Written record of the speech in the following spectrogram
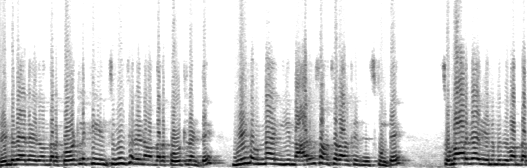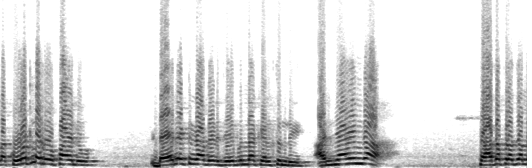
రెండు వేల ఐదు వందల కోట్లకి ఇంచుమించు రెండు వందల కోట్లు అంటే వీళ్ళు ఉన్న ఈ నాలుగు సంవత్సరాలకి తీసుకుంటే సుమారుగా ఎనిమిది వందల కోట్ల రూపాయలు డైరెక్ట్గా వీడి జేబుల్లోకి వెళ్తుంది. అన్యాయంగా పేద ప్రజల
